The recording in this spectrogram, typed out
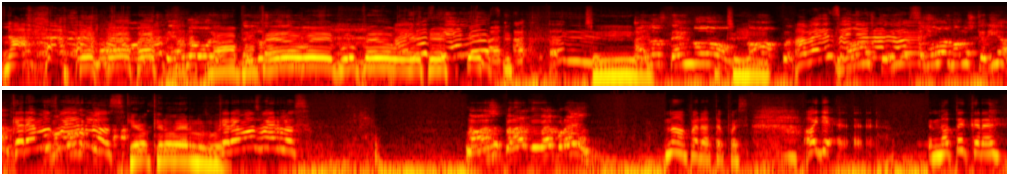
No, tengo, güey. No, puro pedo, güey, puro pedo, Ahí güey. los tienes. Ahí, ahí- Sí, ahí los tengo. Sí. No, pues, A ver, No los enséñanos. quería yo, no los quería. Queremos acuerdo que- verlos. Quiero, quiero verlos, güey. Queremos verlos. ¿Me vas a esperar a que vaya por ahí? No, espérate, pues. Oye, eh, no te cree.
